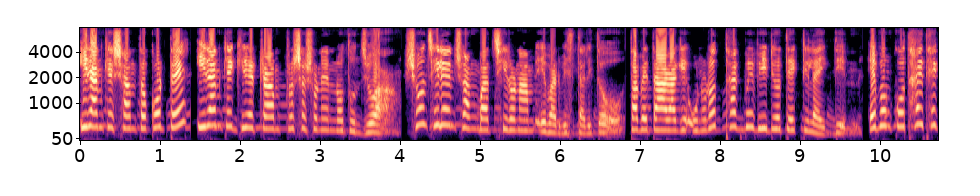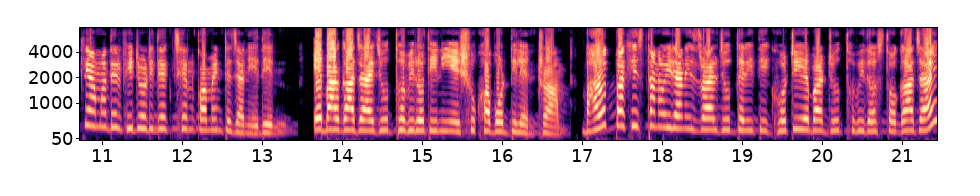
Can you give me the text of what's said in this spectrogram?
ইরানকে শান্ত করতে ইরানকে ঘিরে ট্রাম্প প্রশাসনের নতুন জোয়া। শুনছিলেন সংবাদ শিরোনাম এবার বিস্তারিত। তবে তার আগে অনুরোধ থাকবে ভিডিওতে একটি লাইক দিন এবং কোথায় থেকে আমাদের ভিডিওটি দেখছেন কমেন্টে জানিয়ে দিন। এবার গাজায় যুদ্ধবিরতি নিয়ে সুখবর দিলেন ট্রাম্প। ভারত, পাকিস্তান ও ইরান, ইসরায়েল যুদ্ধের ইতি ঘটিয়ে এবার যুদ্ধবিধ্বস্ত গাজায়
